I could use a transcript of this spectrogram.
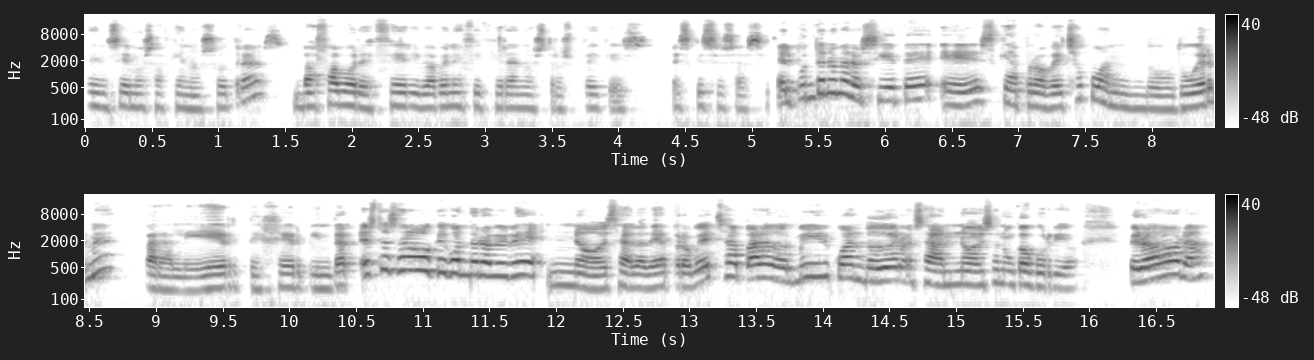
pensemos hacia nosotras va a favorecer y va a beneficiar a nuestros peques. Es que eso es así. El punto número 7 es que aprovecho cuando duerme para leer, tejer, pintar. ¿Esto es algo que cuando era bebé? No, o sea, lo de aprovecha para dormir cuando duerme, o sea, no, eso nunca ocurrió. Pero ahora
